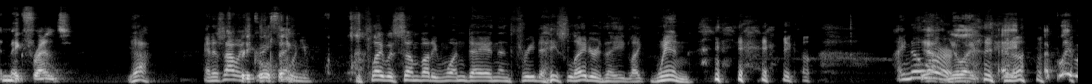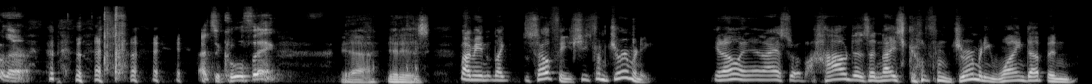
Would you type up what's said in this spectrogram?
And make friends. Yeah. And it's always Pretty cool thing. when you, you play with somebody one day and then three days later they like win. you know? I know yeah, her. you're like, hey, I played with her. That's a cool thing. Yeah, it is. I mean, like Sophie, she's from Germany, you know, and, I asked her, how does a nice girl from Germany wind up in,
